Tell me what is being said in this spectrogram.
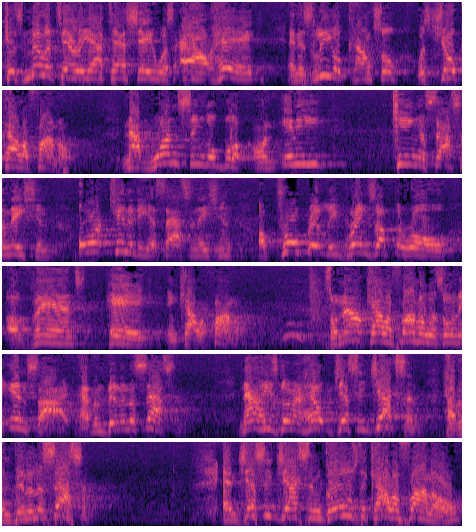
His military attache was Al Haig, and his legal counsel was Joe Califano. Not one single book on any King assassination or Kennedy assassination appropriately brings up the role of Vance, Haig, and Califano. So now Califano is on the inside, having been an assassin. Now he's going to help Jesse Jackson, having been an assassin. And Jesse Jackson goes to Califano.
